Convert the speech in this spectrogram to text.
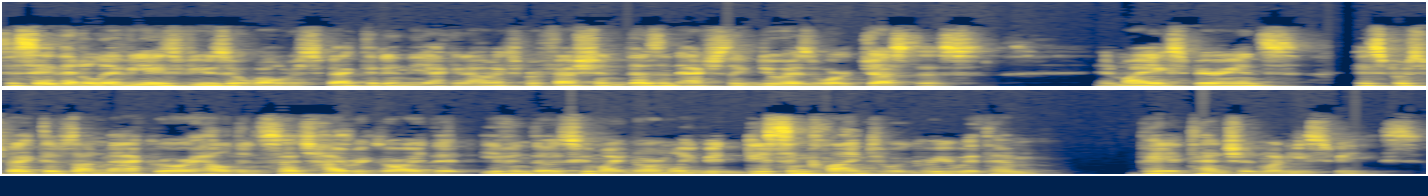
To say that Olivier's views are well respected in the economics profession doesn't actually do his work justice. In my experience, his perspectives on macro are held in such high regard that even those who might normally be disinclined to agree with him pay attention when he speaks.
